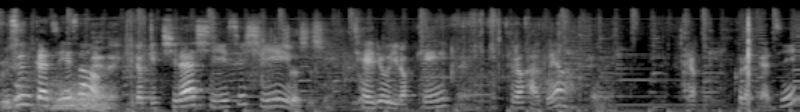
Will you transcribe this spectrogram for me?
무슨까지 해서 네네. 이렇게 지라시 스시 쓰신 재료 이렇게 네. 들어가고요. 네. 이렇게 구라까지.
